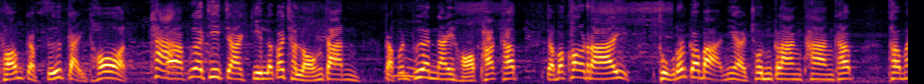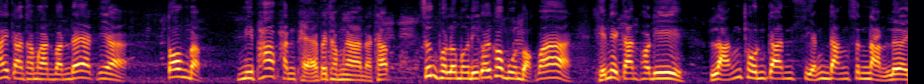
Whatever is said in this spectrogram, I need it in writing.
พร้อมกับซื้อไก่ทอดค่ะอ่าเพื่อที่จะกินแล้วก็ฉลองกันกับเพื่อนๆในหอพักครับ แต่ว่าข้อร้ายถูกรถกระบะเนี่ยชนกลางทางครับทำให้การทำงานวันแรกเนี่ยต้องแบบมีผ้าพันแผลไปทำงานนะครับ ซึ่งพลเมืองดีก็ให้ข้อมูลบอกว่า เห็นเหตุการณ์พอดี หลังชนกันเสียงดังสนั่นเลย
